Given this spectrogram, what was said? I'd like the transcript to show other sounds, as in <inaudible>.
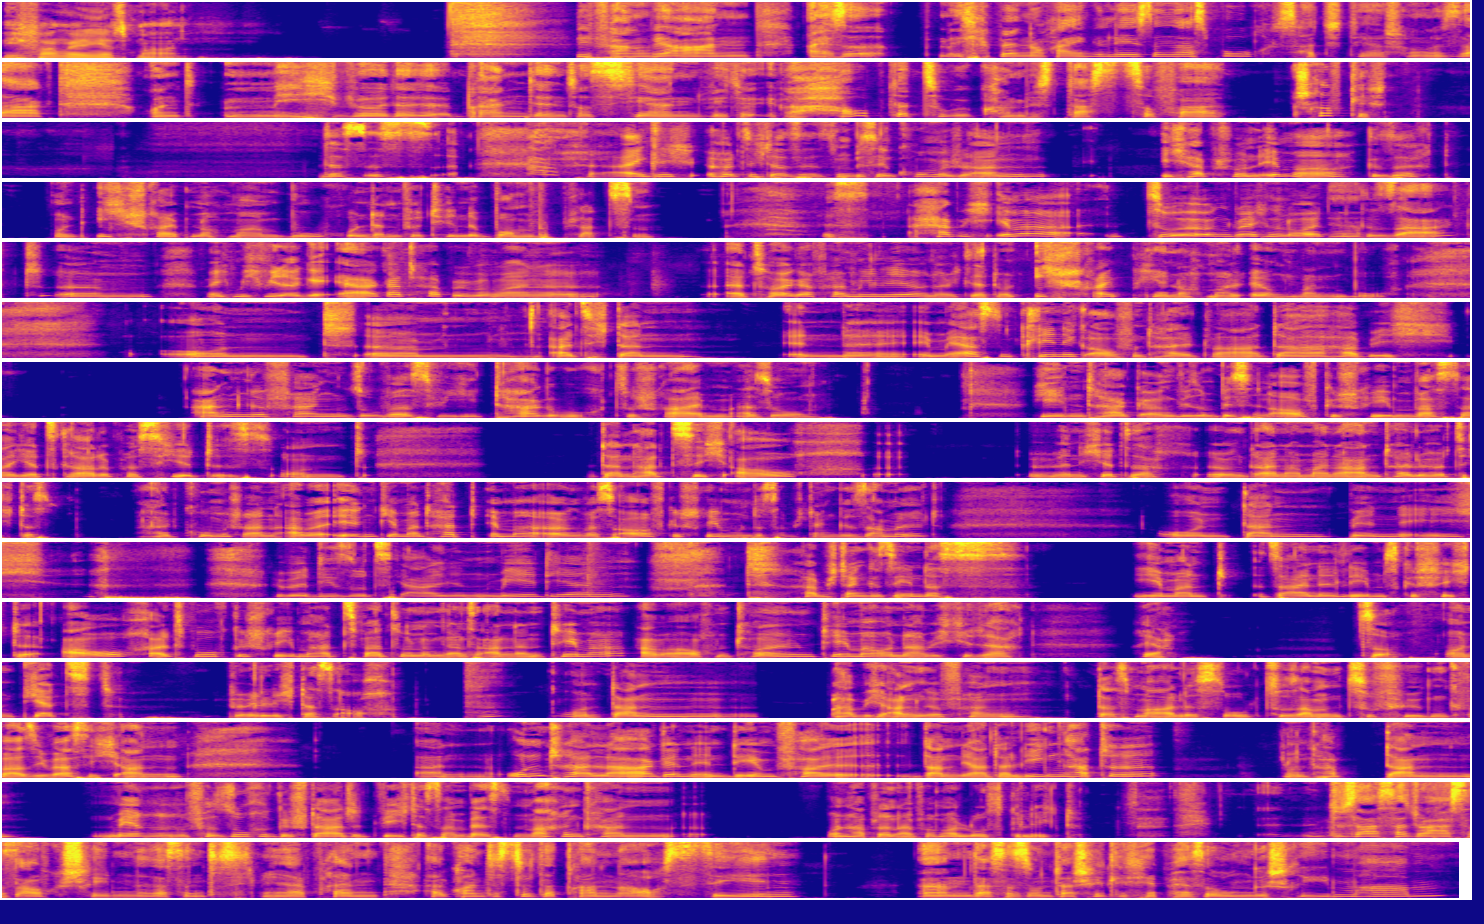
Wie fangen wir denn jetzt mal an? Wie fangen wir an? Also, ich habe ja noch reingelesen in das Buch, das hatte ich dir ja schon gesagt. Und mich würde brennend interessieren, wie du überhaupt dazu gekommen bist, das zu verschriftlichen. Das ist, eigentlich hört sich das jetzt ein bisschen komisch an. Ich habe schon immer gesagt, und ich schreibe noch mal ein Buch und dann wird hier eine Bombe platzen. Das habe ich immer zu irgendwelchen Leuten ja. gesagt, ähm, wenn ich mich wieder geärgert habe über meine Erzeugerfamilie und habe ich gesagt, und ich schreibe hier noch mal irgendwann ein Buch. Und ähm, als ich dann in der, im ersten Klinikaufenthalt war, da habe ich angefangen, sowas wie Tagebuch zu schreiben. Also jeden Tag irgendwie so ein bisschen aufgeschrieben, was da jetzt gerade passiert ist. Und dann hat sich auch, wenn ich jetzt sage, irgendeiner meiner Anteile hört sich das halt komisch an, aber irgendjemand hat immer irgendwas aufgeschrieben und das habe ich dann gesammelt. Und dann bin ich <laughs> über die sozialen Medien, habe ich dann gesehen, dass jemand seine Lebensgeschichte auch als Buch geschrieben hat, zwar zu einem ganz anderen Thema, aber auch ein tollen Thema. Und da habe ich gedacht, ja, so, und jetzt will ich das auch. Mhm. Und dann habe ich angefangen, das mal alles so zusammenzufügen, quasi was ich an, an Unterlagen in dem Fall dann ja da liegen hatte und habe dann mehrere Versuche gestartet, wie ich das am besten machen kann und habe dann einfach mal losgelegt. Du sagst ja, du hast das aufgeschrieben, ne? das interessiert mich ja brennend. Konntest du da dran auch sehen, ähm, dass es unterschiedliche Personen geschrieben haben?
